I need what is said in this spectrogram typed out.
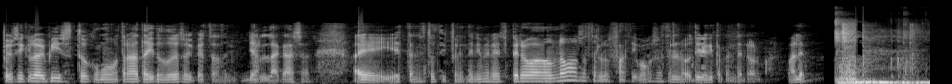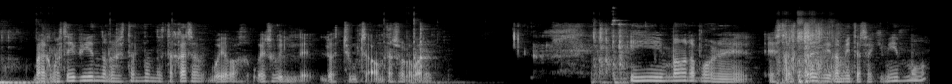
Pero sí que lo he visto, cómo trata y todo eso, y que está ya en la casa. Ahí están estos diferentes niveles, pero no vamos a hacerlo fácil, vamos a hacerlo directamente normal, ¿vale? Vale, como estáis viendo, nos están dando esta casa. Voy a, voy a subir los chunks a onda solo, ¿vale? Y vamos a poner estas tres dinamitas aquí mismo.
